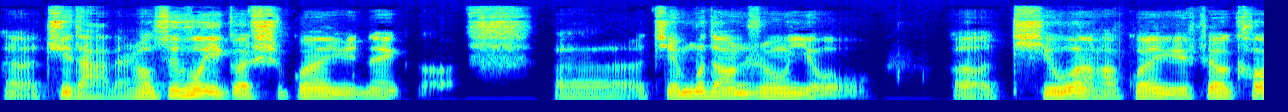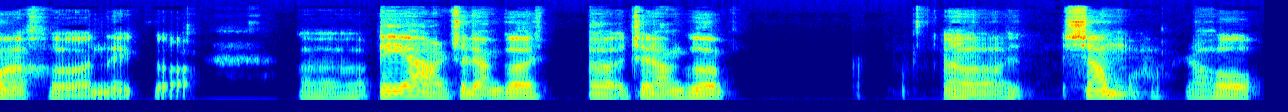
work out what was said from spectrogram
呃，巨大的。然后最后一个是关于那个，呃，节目当中有呃提问哈，关于 Filecoin 和那个呃 AR 这两个呃这两个呃项目哈。然后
